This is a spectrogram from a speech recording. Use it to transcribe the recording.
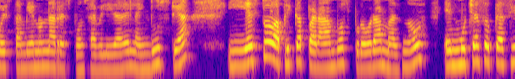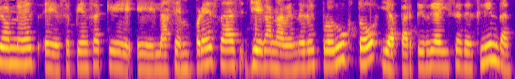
pues también una responsabilidad de la industria y esto aplica para ambos programas, ¿no? En muchas ocasiones eh, se piensa que eh, las empresas llegan a vender el producto y a partir de ahí se deslindan,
